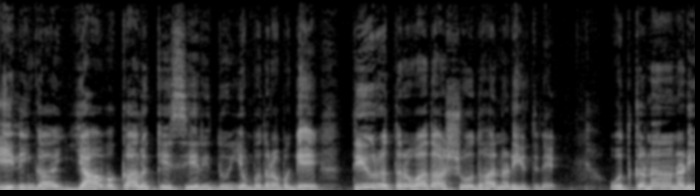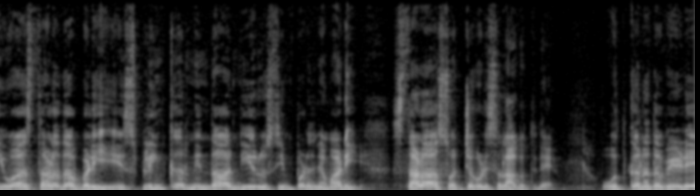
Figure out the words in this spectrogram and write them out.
ಈ ಲಿಂಗ ಯಾವ ಕಾಲಕ್ಕೆ ಸೇರಿದ್ದು ಎಂಬುದರ ಬಗ್ಗೆ ತೀವ್ರತರವಾದ ಶೋಧ ನಡೆಯುತ್ತಿದೆ. ಉತ್ಖನನ ನಡೆಯುವ ಸ್ಥಳದ ಬಳಿ ಸ್ಪ್ಲಿಂಕರ್ನಿಂದ ನೀರು ಸಿಂಪಡಣೆ ಮಾಡಿ ಸ್ಥಳ ಸ್ವಚ್ಛಗೊಳಿಸಲಾಗುತ್ತಿದೆ. ಉತ್ಖನದ ವೇಳೆ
